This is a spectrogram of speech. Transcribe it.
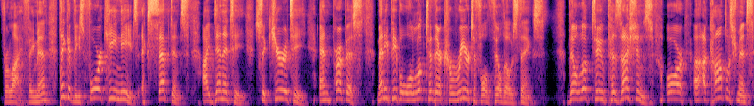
for life. Amen. Think of these four key needs acceptance, identity, security, and purpose. Many people will look to their career to fulfill those things. They'll look to possessions or uh, accomplishments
